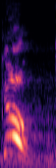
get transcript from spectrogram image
Go!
